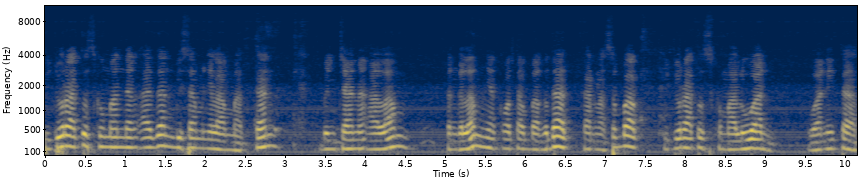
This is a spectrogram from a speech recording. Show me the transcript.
700 kumandang azan bisa menyelamatkan bencana alam tenggelamnya kota Baghdad karena sebab 700 kemaluan wanita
